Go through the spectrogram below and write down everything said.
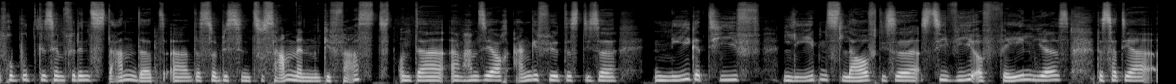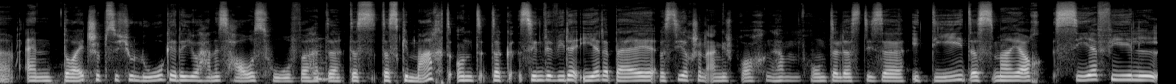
Frau Butke, Sie haben für den Standard äh, das so ein bisschen zusammengefasst und da äh, haben Sie ja auch angeführt, dass dieser Negativ-Lebenslauf, dieser CV of Failures, das hat ja äh, ein deutscher Psychologe, der Johannes Haushofer, hat mhm. das, das gemacht und da sind wir wieder eher dabei, was Sie auch schon angesprochen haben, runter, dass diese Idee, dass man ja auch sehr viel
